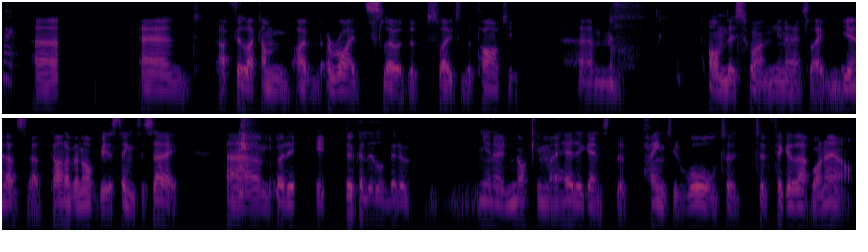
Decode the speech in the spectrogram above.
Right. Uh, and i feel like i'm i've arrived slow at the slow to the party. Um, on this one you know it's like yeah that's, that's kind of an obvious thing to say. Um, but it, it took a little bit of you know knocking my head against the painted wall to to figure that one out.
